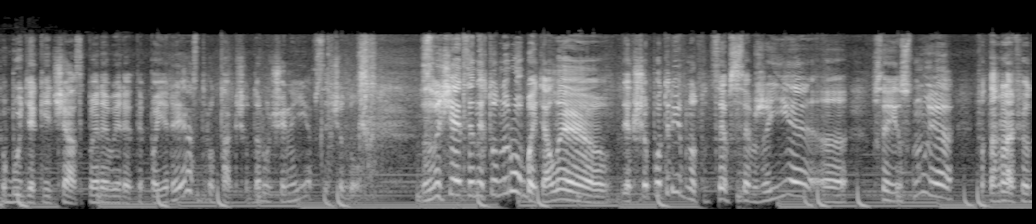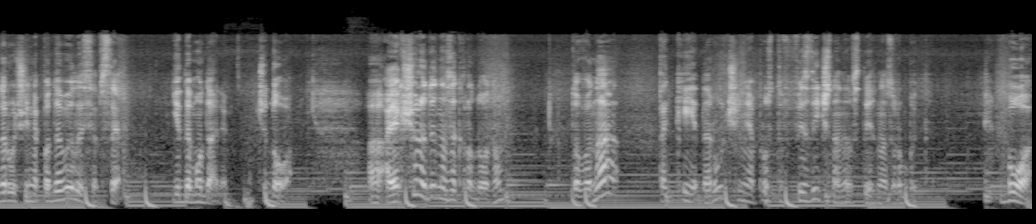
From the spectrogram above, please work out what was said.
у будь-який час перевірити по реєстру, так що доручення є, все чудово. Зазвичай це ніхто не робить, але якщо потрібно, то це все вже є, е, все існує. Фотографію доручення подивилися, все. Їдемо далі. Чудово. А якщо людина за кордоном, то вона таке доручення просто фізично не встигне зробити. Бо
